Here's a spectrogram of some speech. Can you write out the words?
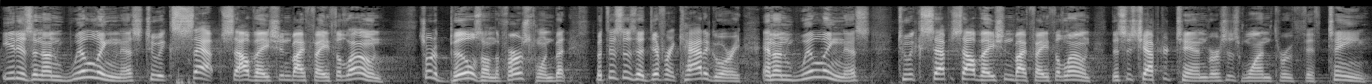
It is an unwillingness to accept salvation by faith alone. Sort of builds on the first one, but, but this is a different category an unwillingness to accept salvation by faith alone. This is chapter 10, verses 1 through 15.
